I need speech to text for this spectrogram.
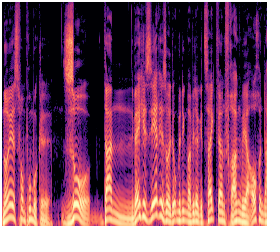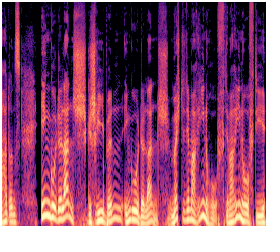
Neues vom Pumuckel. So, dann, welche Serie sollte unbedingt mal wieder gezeigt werden, fragen wir ja auch. Und da hat uns Ingo de Lange geschrieben. Ingo de Lange möchte den Marienhof. Der Marienhof, die,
